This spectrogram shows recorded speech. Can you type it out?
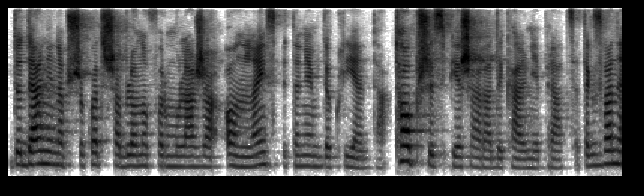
dodanie na przykład szablonu formularza online z pytaniami do klienta. To przyspiesza radykalnie pracę. Tak zwany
